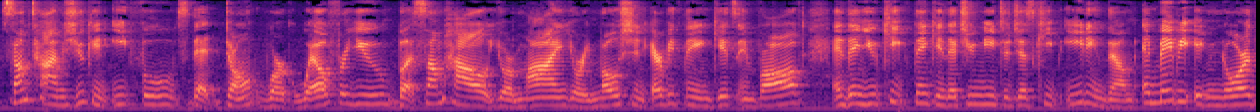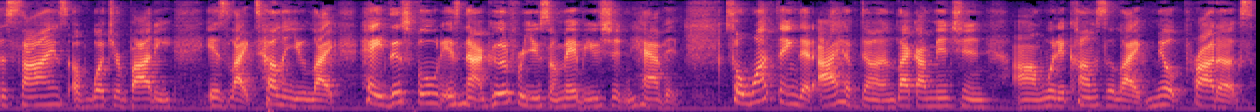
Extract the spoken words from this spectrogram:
sometimes you can eat foods that don't work well for you, but somehow your mind, your emotion, everything gets involved and then you keep thinking that you need to just keep eating them and maybe ignore the signs of what your body is like telling you like, "Hey, this food is not good for you, so maybe you shouldn't have it." So, one thing that I have done, like I mentioned, um, when it comes to like milk products,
